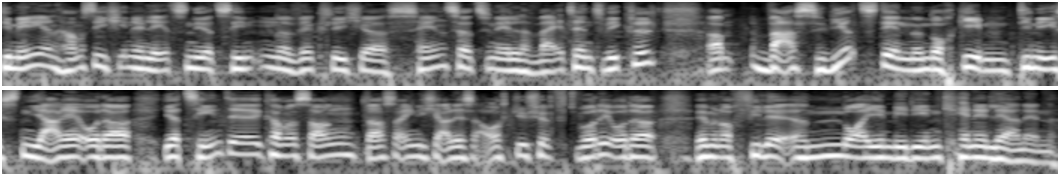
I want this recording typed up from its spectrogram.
die Medien haben sich in den letzten Jahrzehnten wirklich äh, sensationell weiterentwickelt. Ähm, was wird es denn noch geben die nächsten Jahre oder Jahrzehnte? Kann man sagen, dass eigentlich alles ausgeschöpft wurde oder wenn wir noch viele äh, neue Medien kennenlernen?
